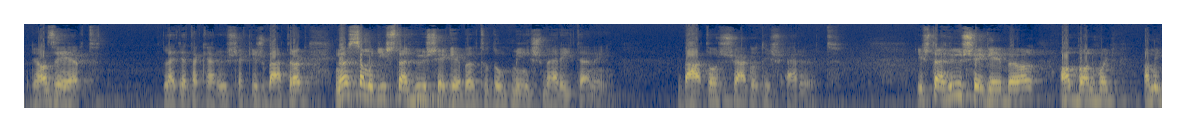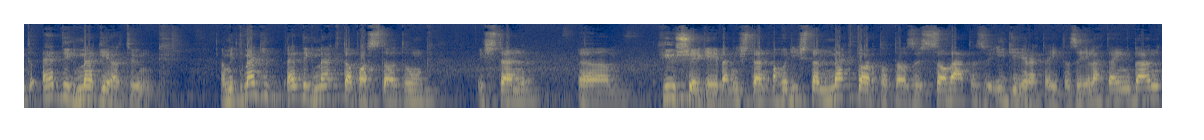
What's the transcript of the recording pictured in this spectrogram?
hogy azért legyetek erősek és bátrak, én azt hiszem, hogy Isten hűségéből tudunk mi is meríteni. Bátorságot és erőt. Isten hűségéből abban, hogy amit eddig megéltünk, amit meg, eddig megtapasztaltunk Isten um, hűségében, Isten, ahogy Isten megtartotta az ő szavát, az ő ígéreteit az életeinkben,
